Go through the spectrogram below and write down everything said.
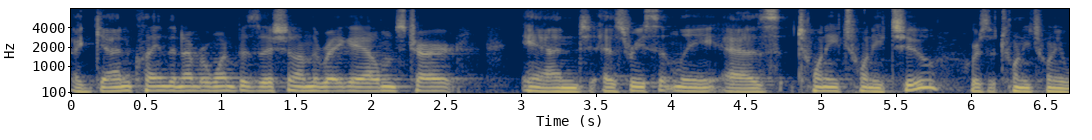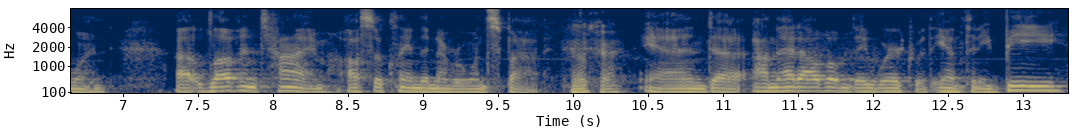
again claimed the number one position on the Reggae Albums Chart. And as recently as 2022, or is it 2021? Uh, Love and Time also claimed the number one spot. Okay. And uh, on that album, they worked with Anthony B.,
